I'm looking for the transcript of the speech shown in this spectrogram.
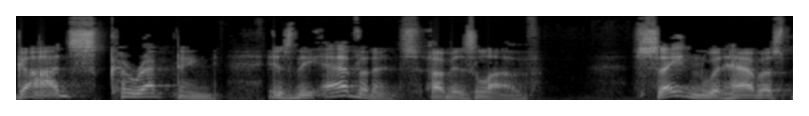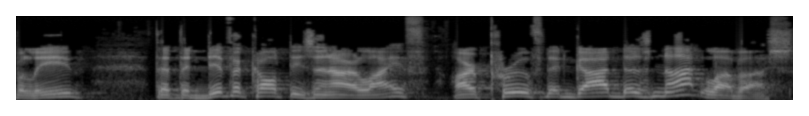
God's correcting is the evidence of his love. Satan would have us believe that the difficulties in our life are proof that God does not love us.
